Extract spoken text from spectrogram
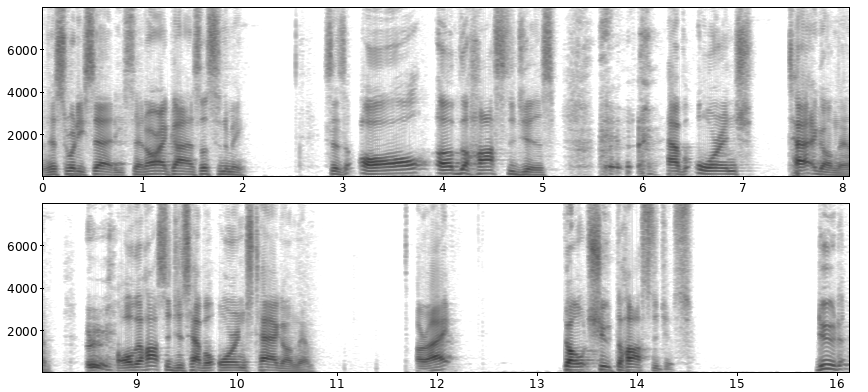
And this is what he said. He said, All right, guys, listen to me. He says, All of the hostages have orange tag on them. All the hostages have an orange tag on them. All right? Don't shoot the hostages. Dude,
